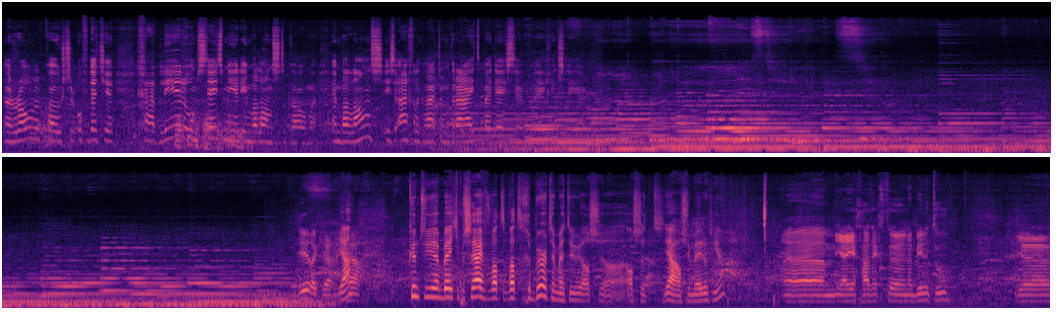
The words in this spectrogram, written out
een rollercoaster, of dat je gaat leren om steeds meer in balans te komen. En balans is eigenlijk waar het om draait bij deze bewegingsleer. Heerlijk, ja. Ja? ja. Kunt u een beetje beschrijven wat, wat gebeurt er met u als, als, het, ja, als u meedoet hier? Um, ja, je gaat echt uh, naar binnen toe. Je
